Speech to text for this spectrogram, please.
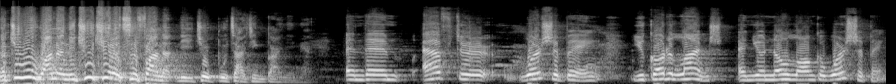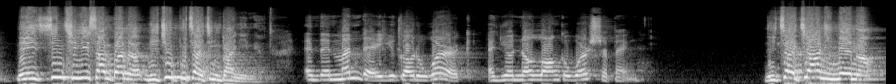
那聚会完了，你出去了吃饭了，你就不在敬拜里面。 and then after worshiping, you go to lunch and you're no longer worshiping. 你星期一上班了，你就不在敬拜里面。 And then Monday, you go to work and you're no longer worshiping. 你在家里面呢，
